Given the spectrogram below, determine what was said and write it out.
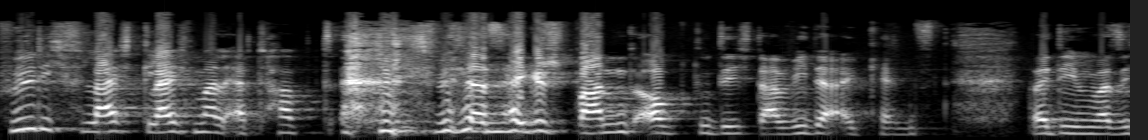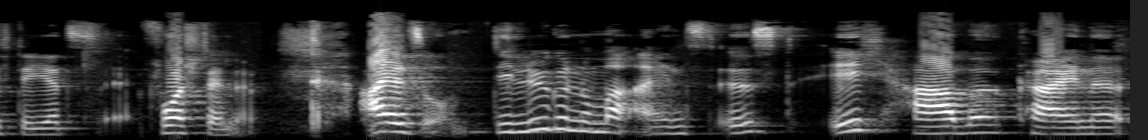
Fühl dich vielleicht gleich mal ertappt. Ich bin da sehr gespannt, ob du dich da wiedererkennst bei dem, was ich dir jetzt vorstelle. Also, die Lüge Nummer eins ist, ich habe keine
